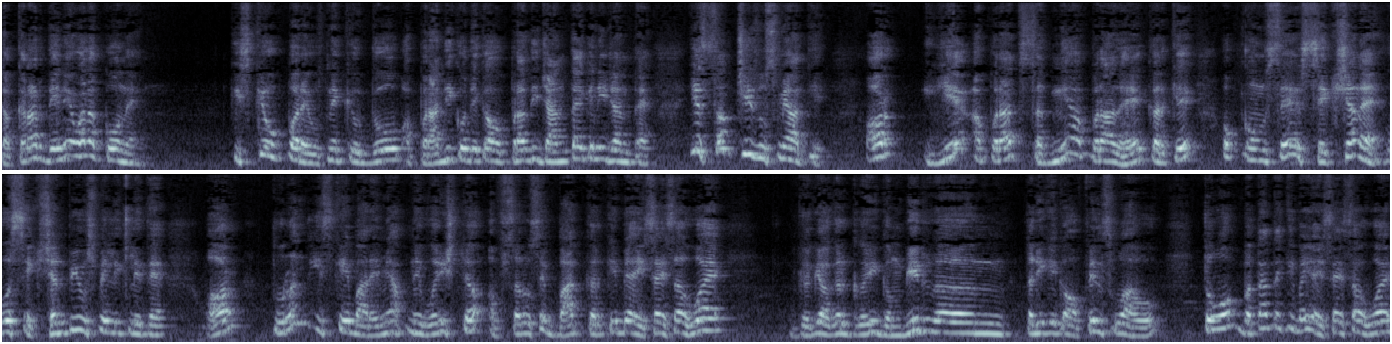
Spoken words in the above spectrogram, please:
तकरार देने वाला कौन है? किसके ऊपर है? उसने जो अपराधी को देखा? अपराधी जानता है कि नहीं जानता है? ये सब चीज़ उसमें आती है। और ये अपराध सदनीय अपराध है करके, वो कौन से सेक्शन है? वो सेक्शन भी उस पर लिख लेते हैं। और तुरंत इसके बारे में अपने वरिष्ठ अफसरों से बात करके भी ऐसा ऐसा हुआ है। क्योंकि अगर कोई गंभीर तरीके का ऑफेंस हुआ हो तो वो बताते कि भाई ऐसा ऐसा हुआ है,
